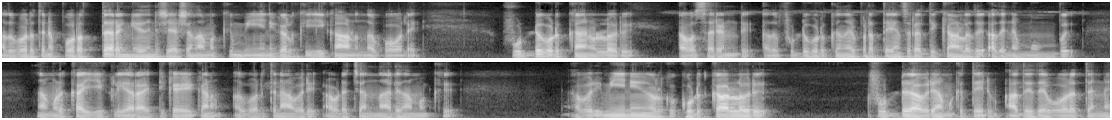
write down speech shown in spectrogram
അതുപോലെ തന്നെ പുറത്തിറങ്ങിയതിന് ശേഷം നമുക്ക് മീനുകൾക്ക് ഈ കാണുന്ന പോലെ ഫുഡ് കൊടുക്കാനുള്ളൊരു അവസരമുണ്ട്. അത് ഫുഡ് കൊടുക്കുന്നതിൽ പ്രത്യേകം ശ്രദ്ധിക്കാനുള്ളത് അതിന് മുമ്പ് നമ്മൾ കൈ ക്ലിയറായിട്ട് കഴുകണം. അതുപോലെ തന്നെ അവർ അവിടെ ചെന്നാൽ നമുക്ക് അവർ മീനുകൾക്ക് കൊടുക്കാനുള്ള ഒരു ഫുഡ് അവർ നമുക്ക് തരും. അത് ഇതേപോലെ തന്നെ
